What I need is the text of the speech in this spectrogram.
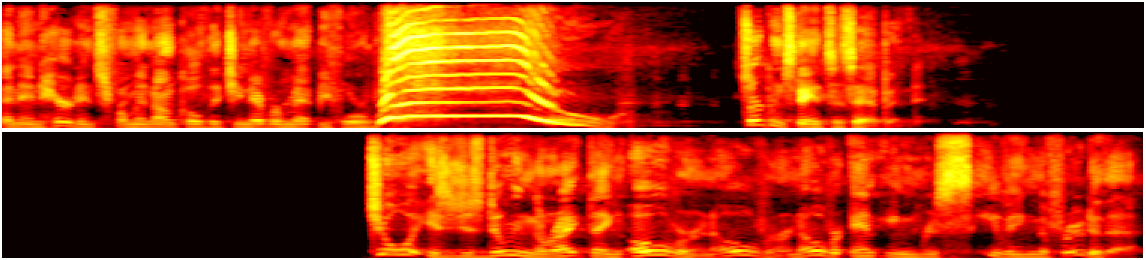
an inheritance from an uncle that you never met before. Woo! Circumstances happened. Joy is just doing the right thing over and over and over and in receiving the fruit of that.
